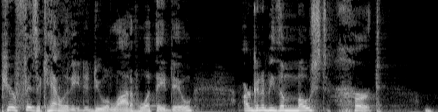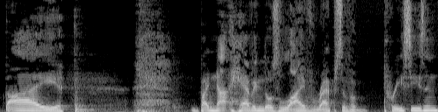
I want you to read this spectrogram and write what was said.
pure physicality to do a lot of what they do are going to be the most hurt by, by not having those live reps of a preseason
